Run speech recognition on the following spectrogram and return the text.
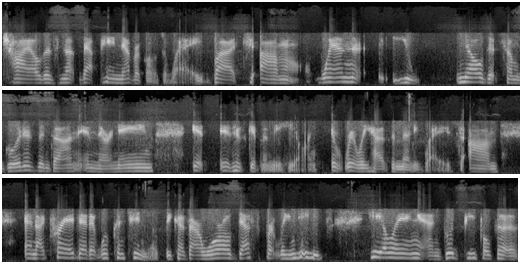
child is not that pain never goes away. But um, when you know that some good has been done in their name, it it has given me healing. It really has in many ways. Um, and I pray that it will continue because our world desperately needs healing and good people to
